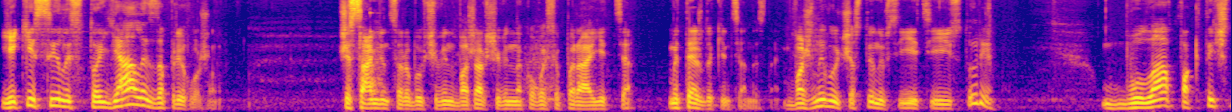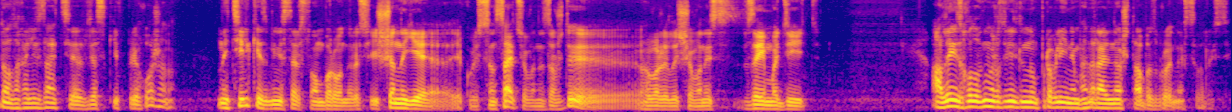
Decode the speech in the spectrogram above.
Які сили стояли за Пригожином? Чи сам він це робив, чи він вважав, що він на когось опирається? Ми теж до кінця не знаємо. Важливою частиною всієї цієї історії була фактична легалізація зв'язків Пригожина не тільки з Міністерством оборони Росії, що не є якоюсь сенсацією, вони завжди е, говорили, що вони взаємодіють, але і з головним розвідувальним управлінням Генерального штабу Збройних сил Росії.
